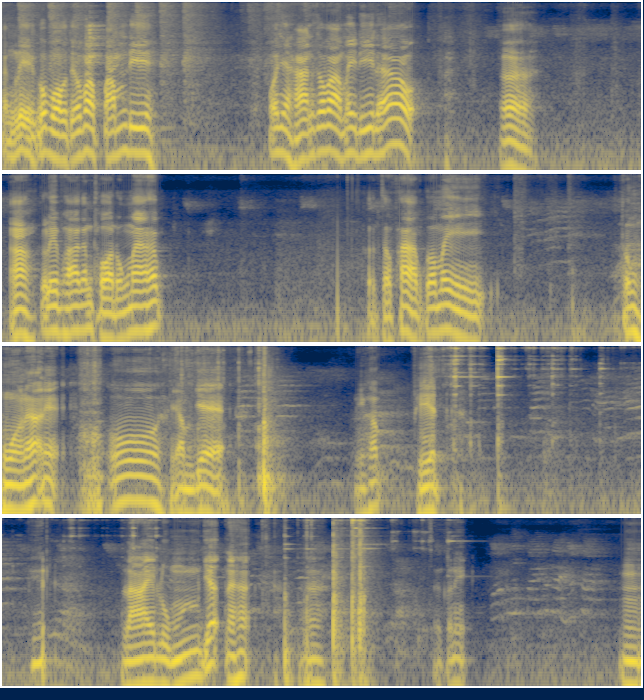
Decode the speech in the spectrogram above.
ช่างเล่เขาบอกแต่ว่าปั๊มดีเพราะยาหารก็ว่าไม่ดีแล้ว เอออ้าวก็เลยพากันถอดออกมาครับสภาพก็ไม่ต้องห่วงแล้วเนี่ย โอ้ยย่ำแย่ นี่ครับ เพจเพจลายหลุมเยอะนะฮะแล้วก็นี่ อืม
